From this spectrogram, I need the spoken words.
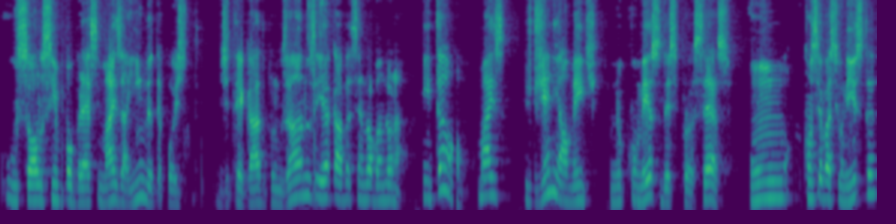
O solo se empobrece mais ainda depois de ter gado por uns anos e acaba sendo abandonado. Então, mas genialmente, no começo desse processo, um conservacionista,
